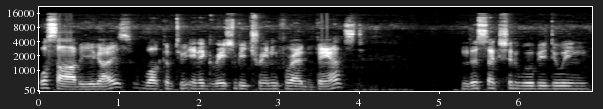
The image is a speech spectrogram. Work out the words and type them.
Wasabi, you guys. Welcome to Integration Bee Training for Advanced. In this section, we'll be doing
